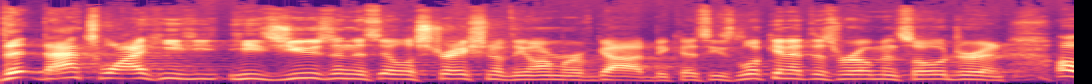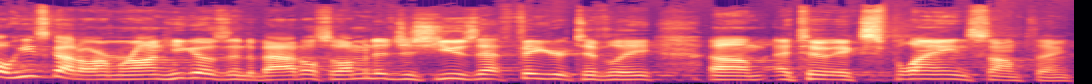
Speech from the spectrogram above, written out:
th- that's why he, he's using this illustration of the armor of God, because he's looking at this Roman soldier and, oh, he's got armor on, he goes into battle, so I'm going to just use that figuratively um, to explain something.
